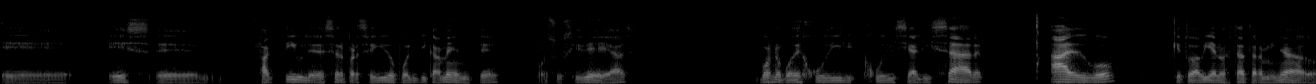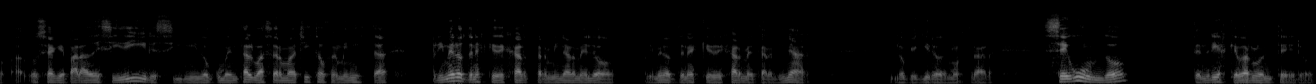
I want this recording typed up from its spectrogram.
eh, es eh, factible de ser perseguido políticamente por sus ideas, vos no podés judicializar algo que todavía no está terminado. O sea que para decidir si mi documental va a ser machista o feminista, primero tenés que dejar terminármelo, primero tenés que dejarme terminar lo que quiero demostrar. Segundo, tendrías que verlo entero.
